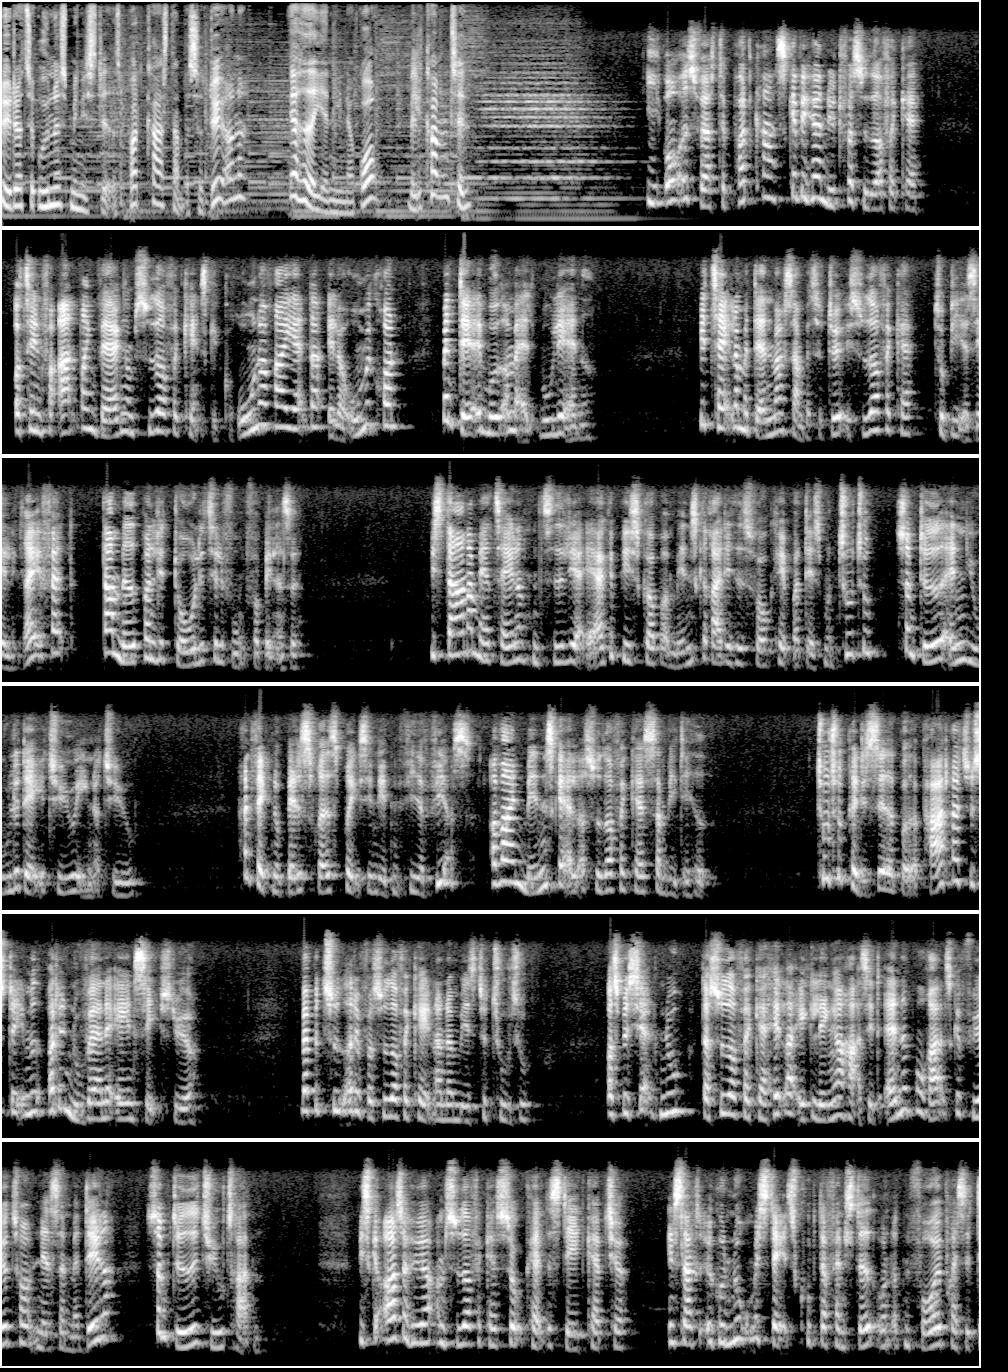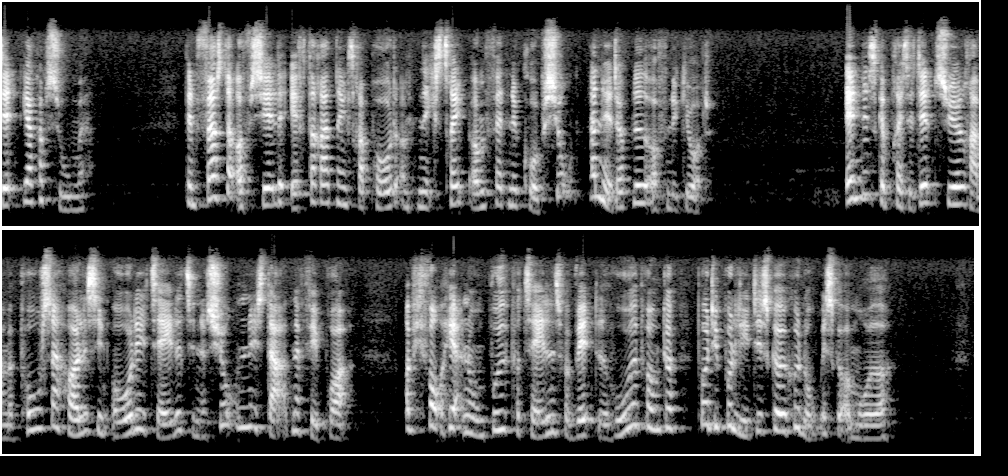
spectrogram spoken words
lytter til Udenrigsministeriets podcast Ambassadørerne. Jeg hedder Janina Grå. Velkommen til. I årets første podcast skal vi høre nyt fra Sydafrika. Og til en forandring hverken om sydafrikanske coronavarianter eller omikron, men derimod om alt muligt andet. Vi taler med Danmarks ambassadør i Sydafrika, Tobias Elling Refeldt, der er med på en lidt dårlig telefonforbindelse. Vi starter med at tale om den tidligere ærkebiskop og menneskerettighedsforkæmper Desmond Tutu, som døde anden juledag i 2021. Han fik Nobels fredspris i 1984 og var en menneskealder Sydafrikas samvittighed. Tutu kritiserede både apartheidsystemet og det nuværende ANC-styre. Hvad betyder det for sydafrikanerne at miste Tutu? Og specielt nu, da Sydafrika heller ikke længere har sit andet moralske fyrtårn Nelson Mandela, som døde i 2013. Vi skal også høre om Sydafrikas såkaldte state capture, en slags økonomisk statskup, der fandt sted under den forrige præsident Jacob Zuma. Den første officielle efterretningsrapport om den ekstremt omfattende korruption er netop blevet offentliggjort. Endelig skal præsident Cyril Ramaphosa holde sin årlige tale til nationen i starten af februar, og vi får her nogle bud på talens forventede hovedpunkter på de politiske og økonomiske områder.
